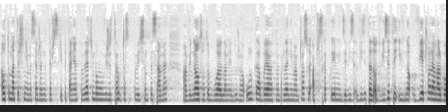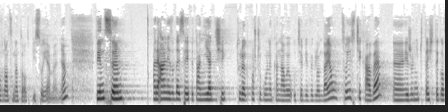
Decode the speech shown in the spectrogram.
automatycznie Messenger na te wszystkie pytania odpowiadać, bo mówi, że cały czas odpowiedzi są te same, a mówię, no to to była dla mnie duża ulga, bo ja naprawdę nie mam czasu, a przeskakuję między wizytę od wizyty i no, wieczorem albo w nocy na to odpisujemy. Nie? Więc realnie zadaj sobie pytanie, jak dzisiaj które poszczególne kanały u Ciebie wyglądają. Co jest ciekawe, e, jeżeli nie czytaliście tego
